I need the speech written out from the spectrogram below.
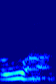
Oh, uh,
